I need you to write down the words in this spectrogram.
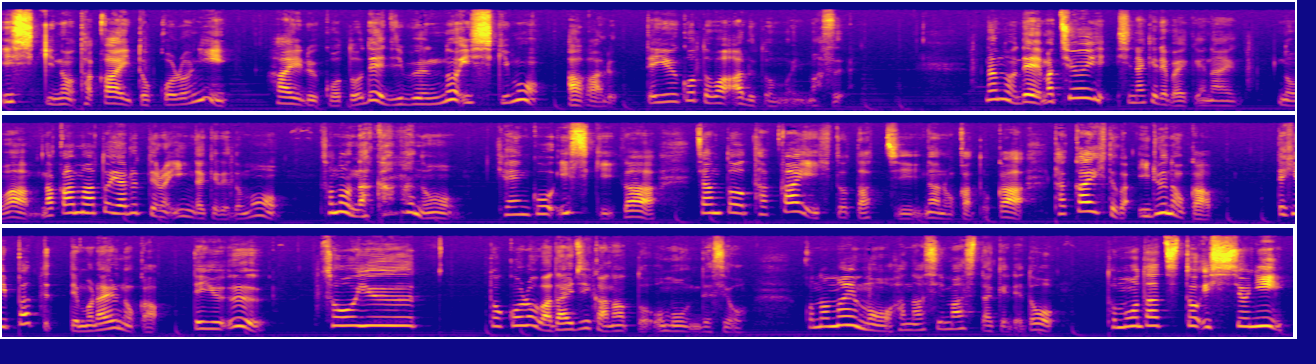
意識の高いところに入ることで自分の意識も上がるっていうことはあると思います。なので、まあ、注意しなければいけないのは仲間とやるっていうのはいいんだけれどもその仲間の健康意識がちゃんと高い人たちなのかとか高い人がいるのかって引っ張ってってもらえるのかっていうそういうところは大事かなと思うんですよ。この前も話しましたけれど友達と一緒に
